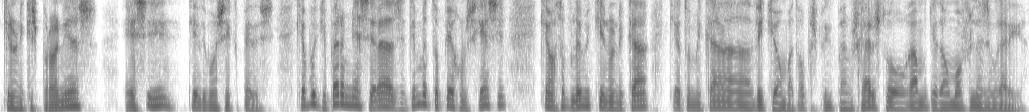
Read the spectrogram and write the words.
κοινωνικής πρόνοιας, εσύ και δημόσια εκπαίδευση. Και από εκεί πέρα μια σειρά ζητήματα τα οποία έχουν σχέση και με αυτό που λέμε κοινωνικά και ατομικά δικαιώματα. Όπως παραδείγματος χάρη στο γάμο και τα ομόφυλα ζευγάρια.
